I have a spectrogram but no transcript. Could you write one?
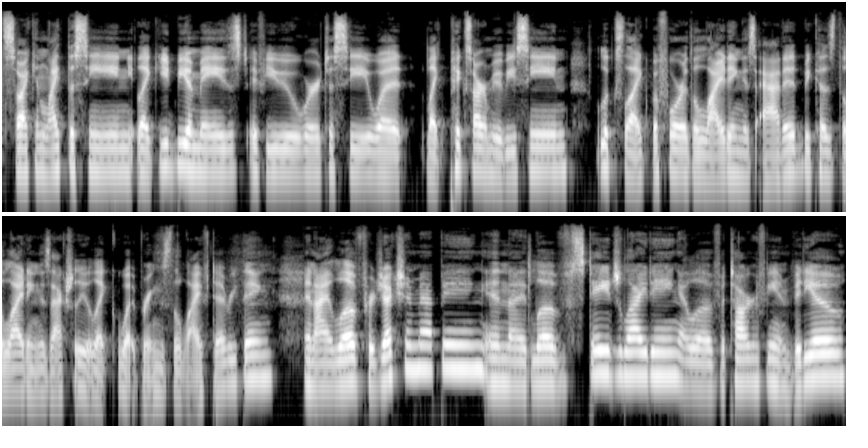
so I can light the scene. Like, you'd be amazed if you were to see what like Pixar movie scene looks like before the lighting is added because the lighting is actually like what brings the life to everything. And I love projection mapping and I love stage lighting. I love photography and video.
